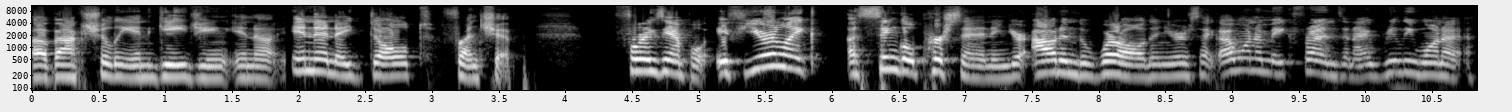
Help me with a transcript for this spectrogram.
of actually engaging in a in an adult friendship. For example, if you're like a single person and you're out in the world and you're just like I want to make friends and I really want to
